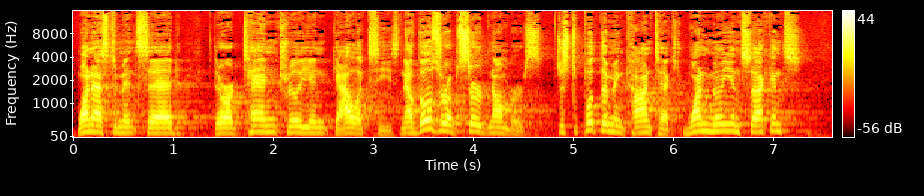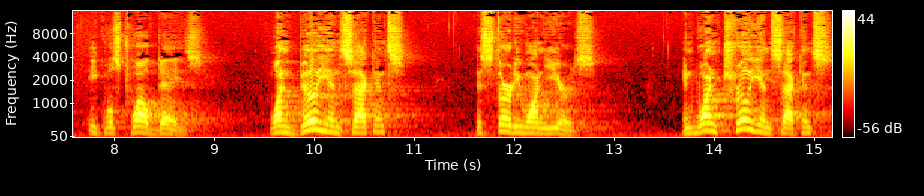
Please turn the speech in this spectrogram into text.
One estimate said there are 10 trillion galaxies. Now, those are absurd numbers. Just to put them in context, 1 million seconds equals 12 days. 1 billion seconds is 31 years. In 1 trillion seconds,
